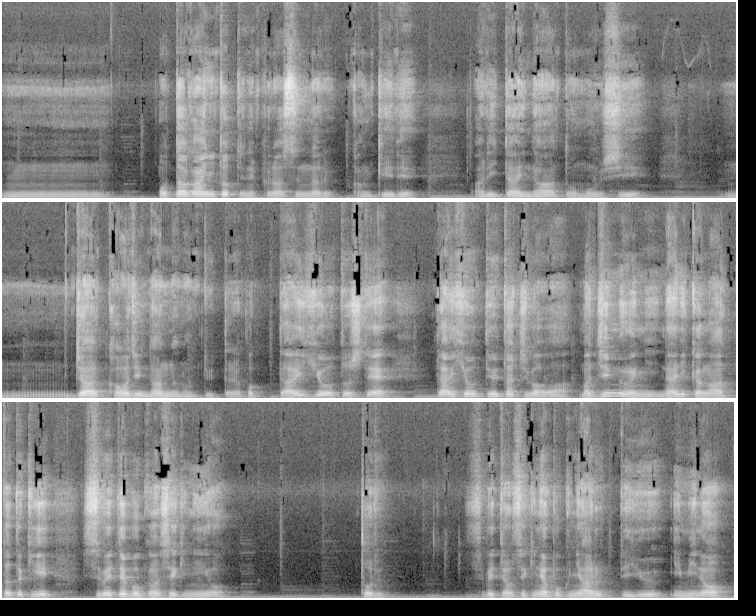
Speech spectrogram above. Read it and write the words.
うーん、お互いにとってね、プラスになる関係でありたいなと思うし、じゃあ川尻何なのって言ったらやっぱ代表として代表っていう立場は、まあ、ジムに何かがあった時全て僕が責任を取る全ての責任は僕にあるっていう意味の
